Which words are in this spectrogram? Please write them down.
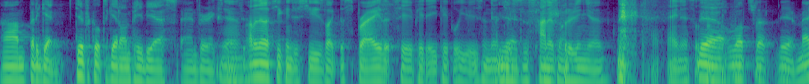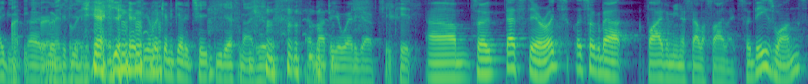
Um, but again, difficult to get on PBS and very expensive. Yeah. I don't know if you can just use like the spray that COPD people use and then Yeah, just, just kind of put it in your anus or Yeah, something. well, that, yeah, maybe. Uh, look, if, you, experimentally. yeah, yeah, if you're looking to get a cheap budesonide hit, that might be a way to go. Cheap hit. Um, so that's steroids. Let's talk about 5-aminosalicylates. So these ones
